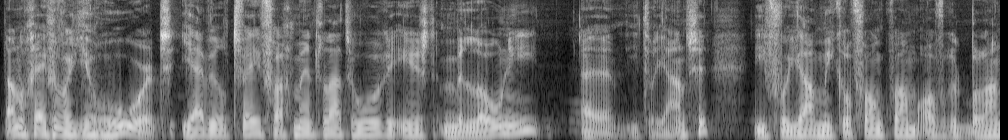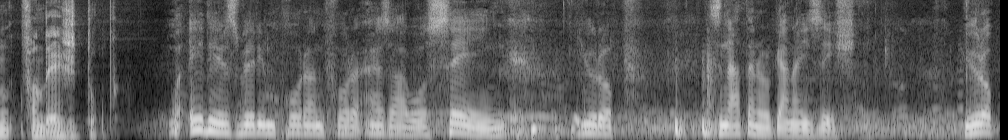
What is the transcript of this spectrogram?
dan nog even wat je hoort. Jij wil twee fragmenten laten horen. Eerst Meloni, uh, Italiaanse, die voor jouw microfoon kwam over het belang van deze top. Well, it is very important for, as I was saying, Europe is not an organization. Europe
